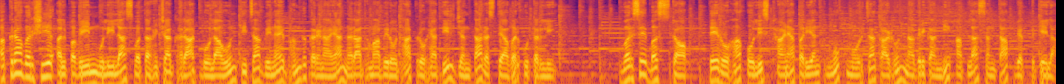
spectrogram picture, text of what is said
अकरा वर्षीय अल्पवयीन मुलीला स्वतःच्या घरात बोलावून तिचा विनयभंग करणाऱ्या नराधमाविरोधात रोह्यातील जनता रस्त्यावर उतरली. वरसे बस स्टॉप ते रोहा पोलीस ठाण्यापर्यंत मूक मोर्चा काढून नागरिकांनी आपला संताप व्यक्त केला.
